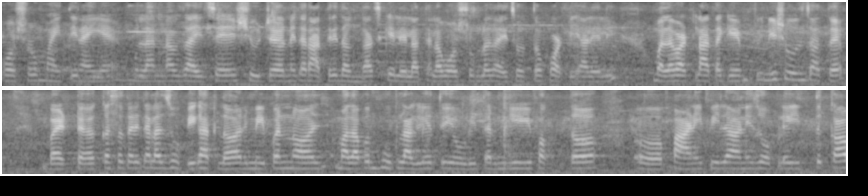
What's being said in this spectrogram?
वॉशरूम माहिती नाही आहे मुलांना जायचं आहे शिवचरने तर रात्री दंगाच केलेला. त्याला वॉशरूमला जायचं होतं. पॉटी आलेली. मला वाटलं आता गेम फिनिश होऊन जातो आहे बट कसं तरी त्याला झोपी घातलं आणि मी पण मला पण भूक लागली होती एवढी तर मी फक्त पाणी पिलं आणि झोपले. इतका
